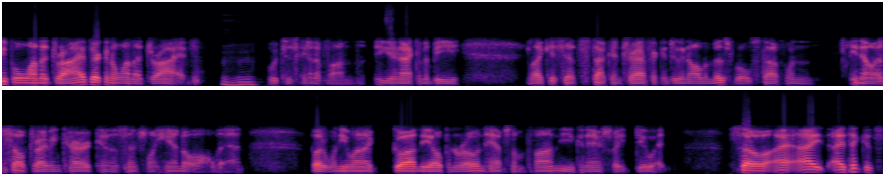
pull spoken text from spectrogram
people want to drive, they're going to want to drive, mm-hmm. which is kind of fun. You're not going to be, like I said, stuck in traffic and doing all the miserable stuff when you know a self-driving car can essentially handle all that. But when you want to go out in the open road and have some fun, you can actually do it. So I, I, I think it's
